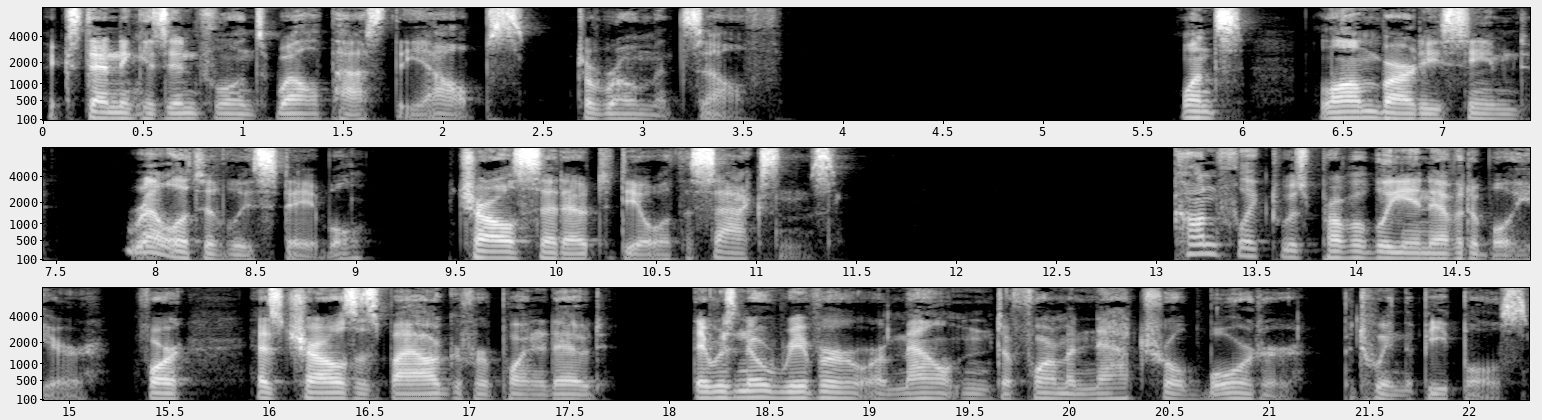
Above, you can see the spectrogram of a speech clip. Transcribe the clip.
extending his influence well past the Alps to Rome itself. Once Lombardy seemed relatively stable, Charles set out to deal with the Saxons. Conflict was probably inevitable here, for, as Charles's biographer pointed out, there was no river or mountain to form a natural border between the peoples.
